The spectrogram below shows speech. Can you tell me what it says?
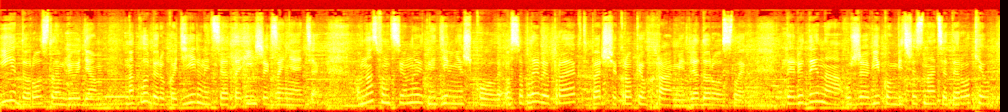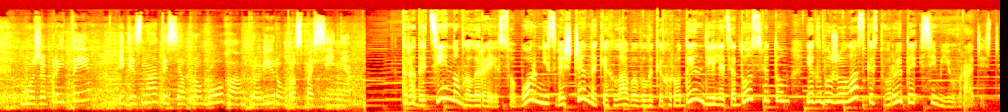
і дорослим людям на клубі рукодільниця та інших заняттях. У нас функціонують недільні школи, особливий проект Перші кроки в храмі для дорослих, де людина вже віком від 16 років може прийти і дізнатися про Бога, про віру, про спасіння. Традиційно в галереї Соборні священники глави великих родин діляться досвідом, як з Божої ласки створити сім'ю в радість.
